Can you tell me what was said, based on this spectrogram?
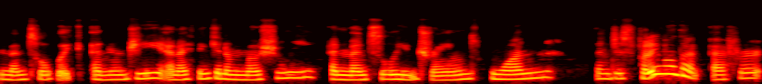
mental like energy and I think it emotionally and mentally drains one and just putting all that effort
